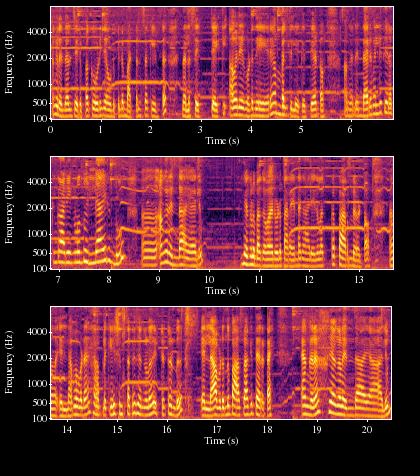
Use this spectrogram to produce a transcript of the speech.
അങ്ങനെ എന്തായാലും ചെരുപ്പൊക്കെ ഓടി ഞാൻ ഉടുപ്പിന്റെ ബട്ടൺസൊക്കെ ഇട്ട് നല്ല സെറ്റാക്കി അവനെ കൊണ്ട് നേരെ അമ്പലത്തിലേക്ക് എത്തി കേട്ടോ. അങ്ങനെ എന്തായാലും വലിയ തിരക്കും കാര്യങ്ങളൊന്നും ഇല്ലായിരുന്നു. അങ്ങനെ എന്തായാലും ഞങ്ങൾ ഭഗവാനോട് പറയേണ്ട കാര്യങ്ങളൊക്കെ പറഞ്ഞു കേട്ടോ. എല്ലാം അവിടെ ആപ്ലിക്കേഷൻസൊക്കെ ഞങ്ങൾ ഇട്ടിട്ടുണ്ട്. എല്ലാം അവിടെ നിന്ന് പാസ്സാക്കി തരട്ടെ. അങ്ങനെ ഞങ്ങൾ എന്തായാലും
